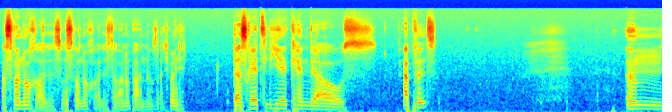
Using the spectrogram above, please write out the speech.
Was war noch alles? Was war noch alles? Da waren noch ein paar andere Sachen. Ich meine, das Rätsel hier kennen wir aus Apfels. Ähm,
